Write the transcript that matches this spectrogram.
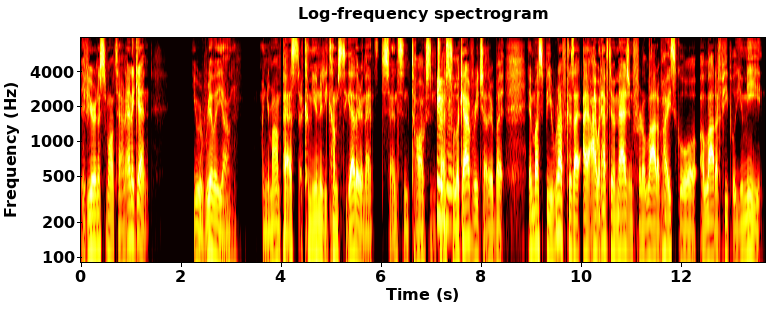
if you're in a small town, and again, you were really young when your mom passed, a community comes together in that sense and talks and tries to Mhm. look out for each other. But it must be rough because I, I, I would have to imagine for a lot of high school, a lot of people you meet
